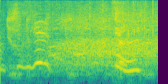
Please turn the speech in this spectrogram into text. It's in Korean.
이게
